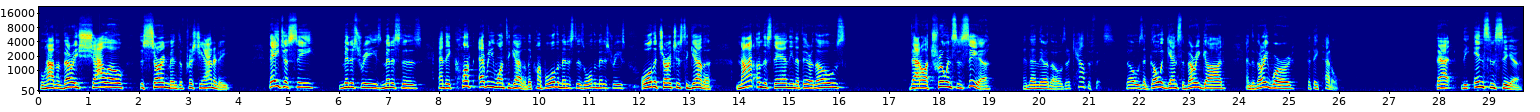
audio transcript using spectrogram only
who have a very shallow discernment of Christianity, they just see ministries, ministers, and they clump everyone together. They clump all the ministers, all the ministries, all the churches together, not understanding that there are those that are true and sincere, and then there are those that are counterfeits, those that go against the very God and the very word that they peddle. That the insincere,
